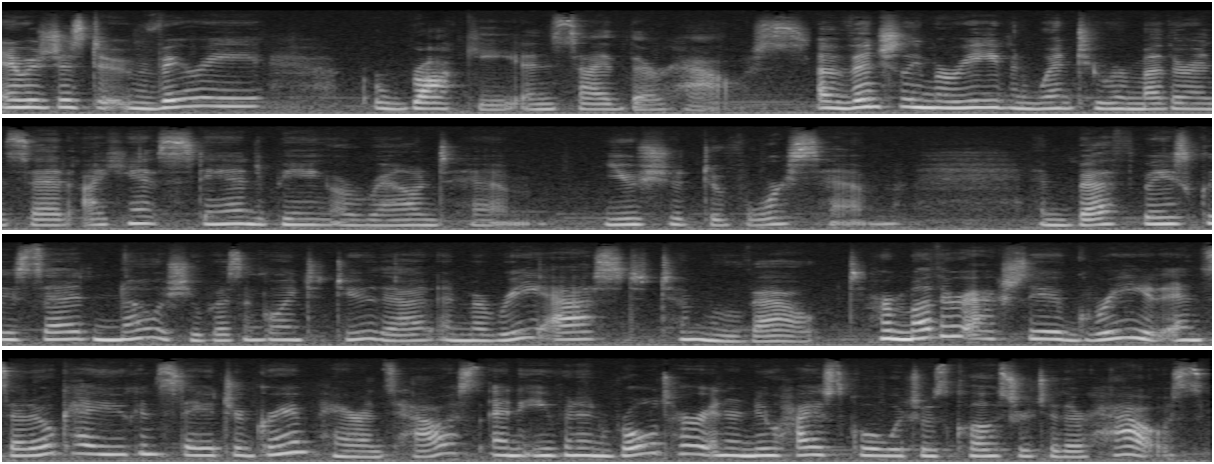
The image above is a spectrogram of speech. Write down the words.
And it was just very rocky inside their house. Eventually, Marie even went to her mother and said, I can't stand being around him. You should divorce him. And Beth basically said no, she wasn't going to do that, and Marie asked to move out. Her mother actually agreed and said, okay, you can stay at your grandparents' house, and even enrolled her in a new high school which was closer to their house.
